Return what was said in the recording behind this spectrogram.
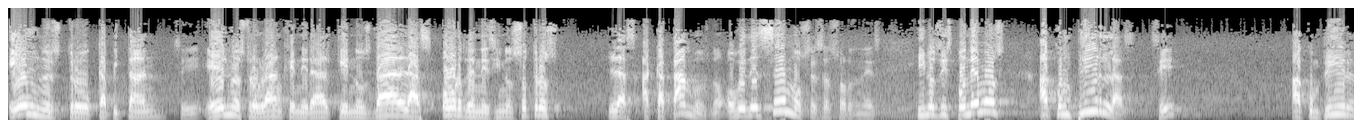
Él nuestro capitán, ¿sí? Él nuestro gran general que nos da las órdenes y nosotros las acatamos, ¿no? Obedecemos esas órdenes y nos disponemos a cumplirlas, ¿sí? A cumplir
